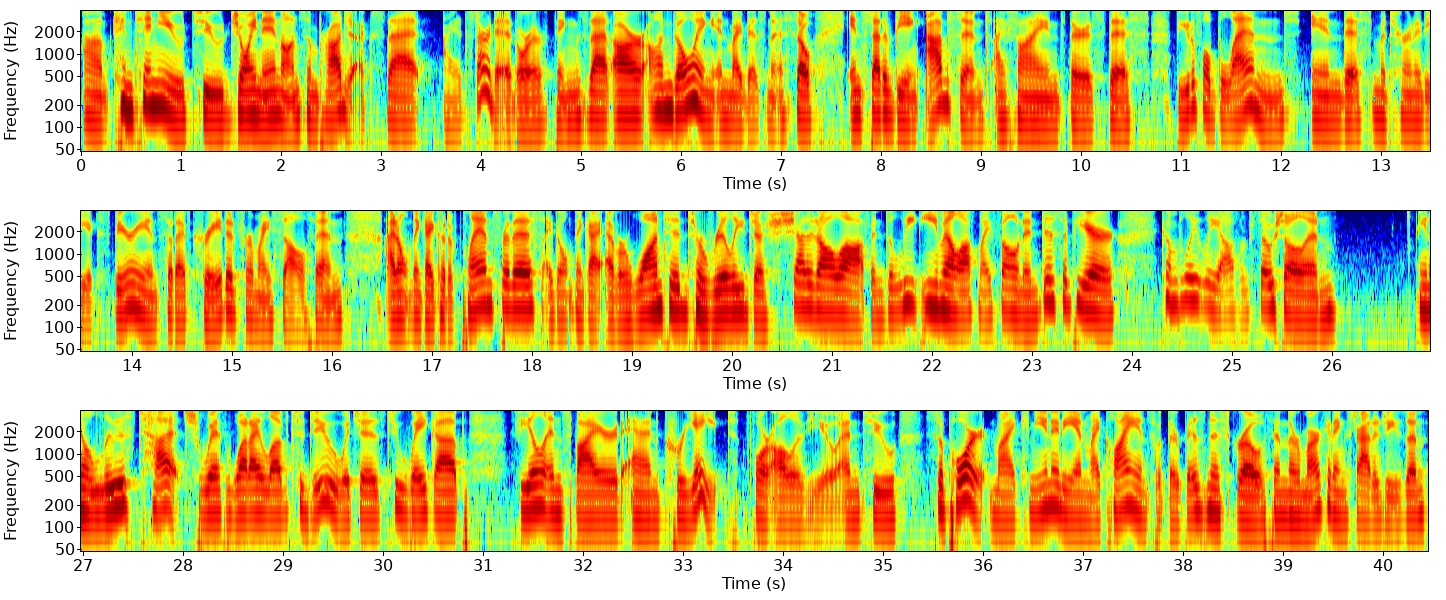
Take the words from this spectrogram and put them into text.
um, continue to join in on some projects that I had started or things that are ongoing in my business. So instead of being absent, I find there's this beautiful blend in this maternity experience that I've created for myself. And I don't think I could have planned for this. I don't think I ever wanted to really just shut it all off and delete email off my phone and disappear completely off of social and you know, lose touch with what I love to do, which is to wake up feel inspired and create for all of you and to support my community and my clients with their business growth and their marketing strategies. And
